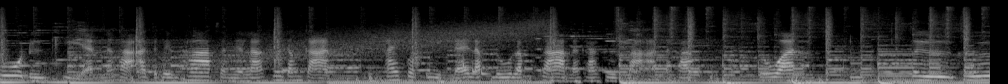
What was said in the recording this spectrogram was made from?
พูดหรือเขียนนะคะ อาจจะเป็นภาพสัญลักษณ์ที่ต้องการให้คนอื่นได้รับรู้รับทราบนะคะ คือสารนะคะ ส่วนสื่อคือ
